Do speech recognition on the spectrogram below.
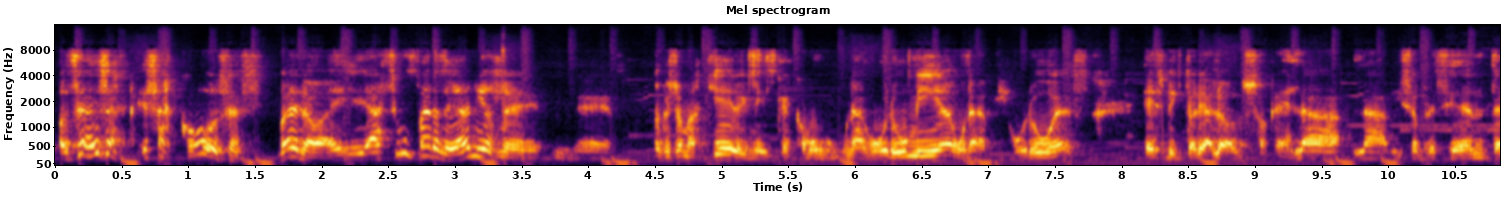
o sea, esas, cosas. Bueno, eh, hace un par de años me lo que yo más quiero y que es como una gurú mía, una de mis gurúes, es Victoria Alonso, que es la, la vicepresidente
